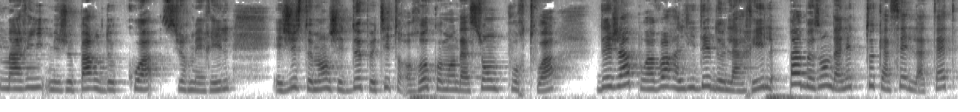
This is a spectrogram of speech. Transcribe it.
Marie, mais je parle de quoi sur mes reels? Et justement j'ai deux petites recommandations pour toi. Déjà, pour avoir l'idée de la reel, pas besoin d'aller te casser la tête,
